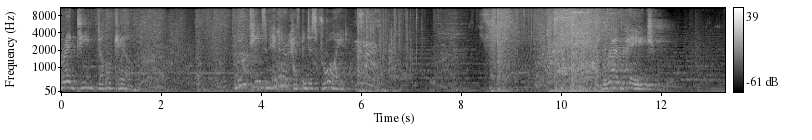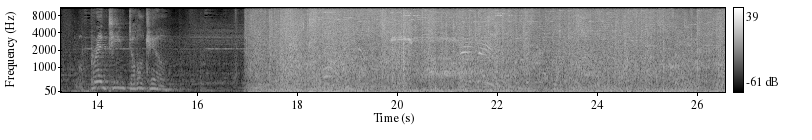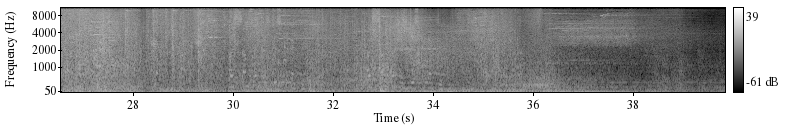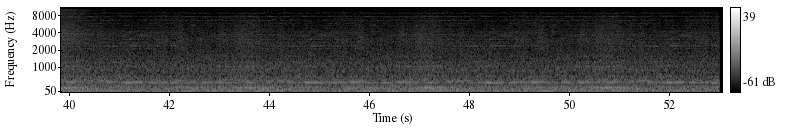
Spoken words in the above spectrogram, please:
Red team double kill. Blue team's inhibitor has been destroyed. Rampage. Red team double kill.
